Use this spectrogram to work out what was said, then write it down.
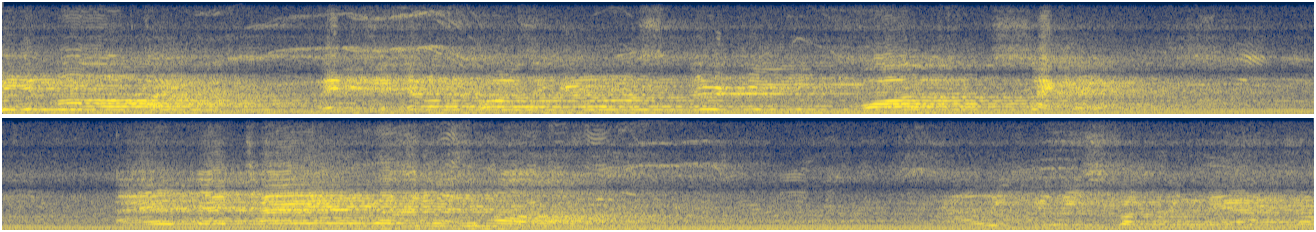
be all right? Ladies and gentlemen, boys and girls, 31 seconds. And that time rushes on. Now he's really struggling there so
